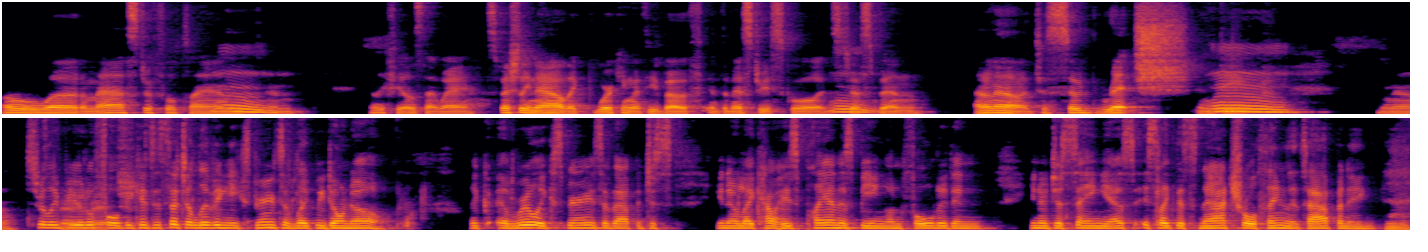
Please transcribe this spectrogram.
oh what a masterful plan Mm. and it really feels that way especially now like working with you both in the mystery school it's just Mm. been i don't know it's just so rich and deep Mm. you know It's really Very beautiful rich. because it's such a living experience of like we don't know, like a real experience of that, but just, you know, like how his plan is being unfolded and, you know, just saying yes. It's like this natural thing that's happening. Mm.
